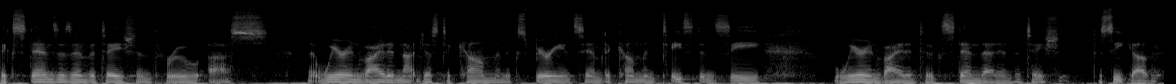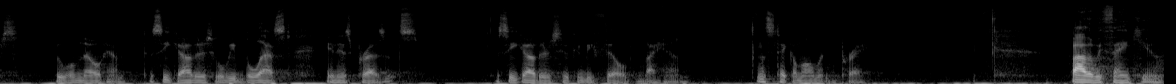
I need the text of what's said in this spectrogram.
extends his invitation through us, that we're invited not just to come and experience him, to come and taste and see. We're invited to extend that invitation, to seek others who will know him to seek others who will be blessed in his presence, to seek others who can be filled by him. Let's take a moment and pray. Father, we thank you.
